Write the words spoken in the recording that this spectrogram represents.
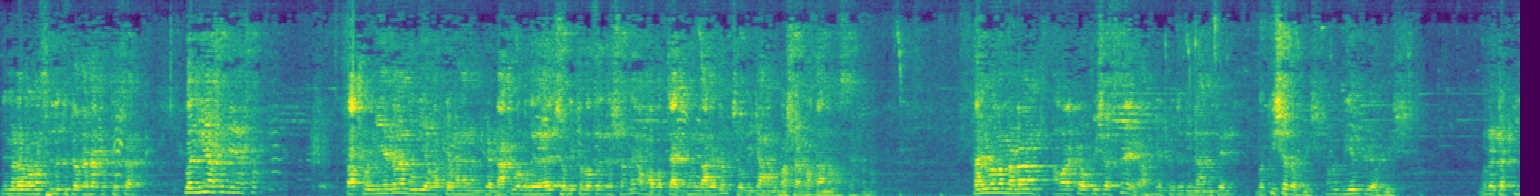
যে, ম্যাডাম, আমার ছেলে দুটো দেখা করতে চায়। নিয়ে আসো নিয়ে আসো। তারপর নিয়ে গেলাম উনি আবার কেমন আমাকে ডাকলো বলে ছবি তোলো তো এদের সঙ্গে আমার আবার চারজন দাঁড়ালাম ছবিটা আমার বাসায় বাঁধানো আছে এখনও। তাই বললাম ম্যাডাম আমার একটা অফিস আছে আপনি একটু যদি নামতেন বা কিসের অফিস? আমার বিএনপি অফিস। বলে এটা কি?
